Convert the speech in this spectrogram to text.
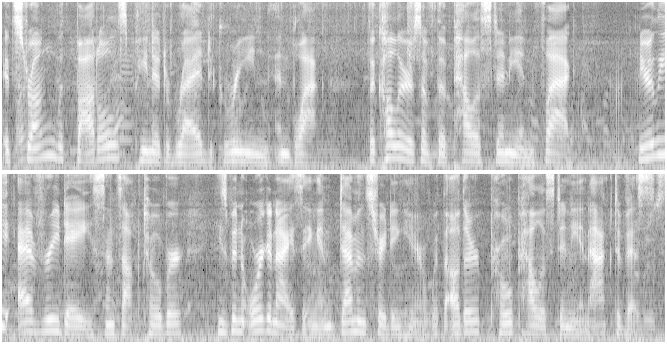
It's strung with bottles painted red, green, and black, the colors of the Palestinian flag. Nearly every day since October, he's been organizing and demonstrating here with other pro Palestinian activists.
